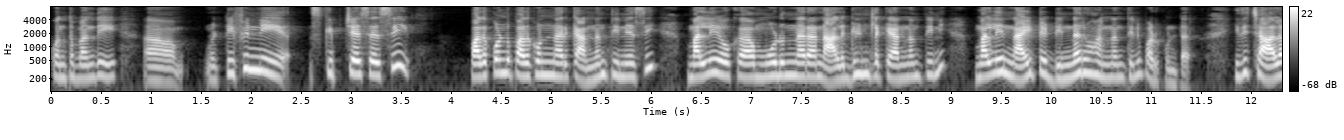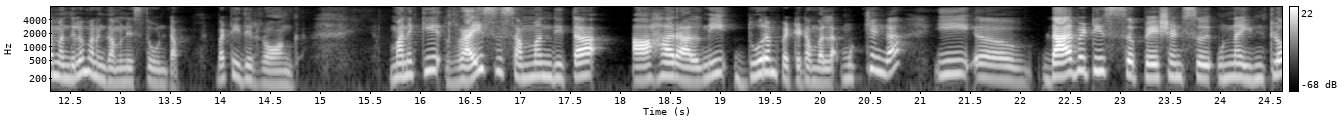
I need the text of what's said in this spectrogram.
కొంతమంది టిఫిన్ని స్కిప్ చేసేసి పదకొండు పదకొండున్నరకి అన్నం తినేసి మళ్ళీ ఒక మూడున్నర నాలుగు గంటలకి అన్నం తిని మళ్ళీ నైట్ డిన్నర్ అన్నం తిని పడుకుంటారు. ఇది చాలా మందిలో మనం గమనిస్తూ ఉంటాం. బట్ ఇది రాంగ్. మనకి రైస్ సంబంధిత ఆహారాలని దూరం పెట్టడం వల్ల ముఖ్యంగా ఈ డయాబెటీస్ పేషెంట్స్ ఉన్న ఇంట్లో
